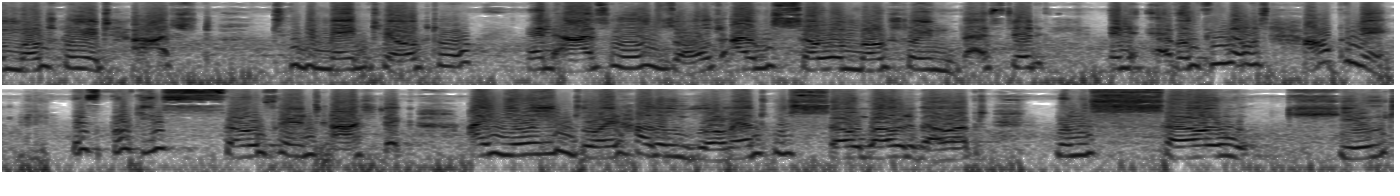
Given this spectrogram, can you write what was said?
emotionally attached to the main character, and as a result, I was so emotionally invested in everything that was happening. This book is so fantastic. I really enjoyed how the romance was so well developed it was so cute.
